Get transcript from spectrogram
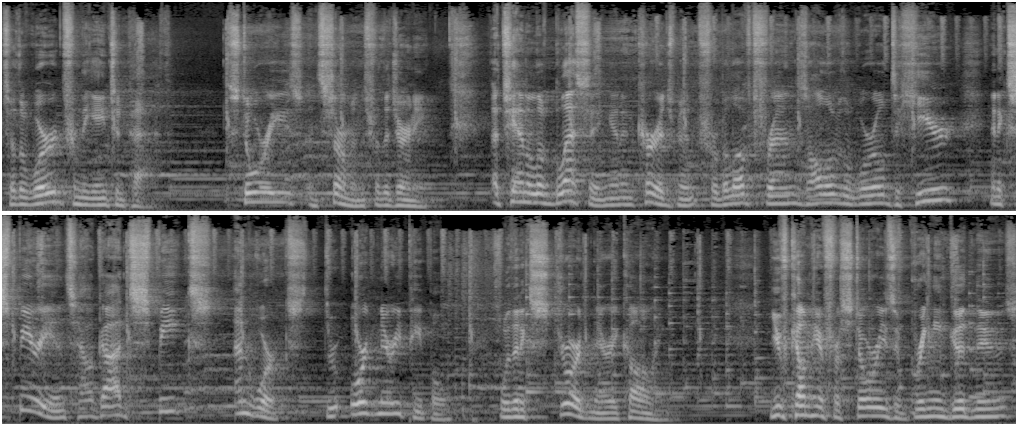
to the Word from the Ancient Path stories and sermons for the journey. A channel of blessing and encouragement for beloved friends all over the world to hear and experience how God speaks and works through ordinary people with an extraordinary calling. You've come here for stories of bringing good news,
